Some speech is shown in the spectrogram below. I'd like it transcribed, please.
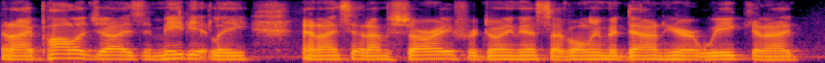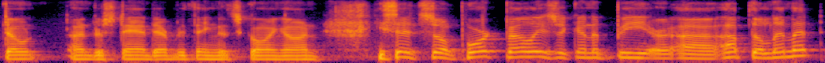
and I apologized immediately and I said, I'm sorry for doing this. I've only been down here a week and I don't understand everything that's going on. He said, so pork bellies are going to be uh, up the limit.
